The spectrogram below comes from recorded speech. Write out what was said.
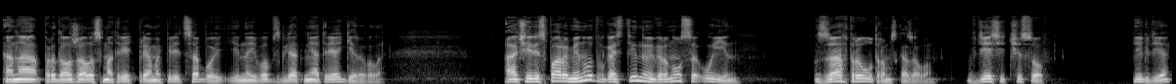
Она продолжала смотреть прямо перед собой и на его взгляд не отреагировала. А через пару минут в гостиную вернулся Уин. «Завтра утром», — сказал он, — «в десять часов». «И где?»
